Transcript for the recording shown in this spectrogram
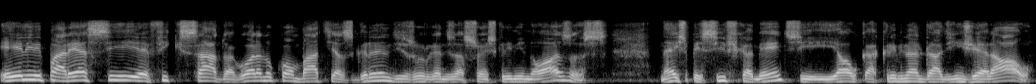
Ele me parece é, fixado agora no combate às grandes organizações criminosas, né, especificamente, e à criminalidade em geral,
